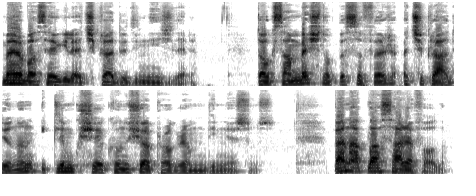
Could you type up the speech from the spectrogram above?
Merhaba sevgili Açık Radyo dinleyicileri. 95.0 Açık Radyo'nun İklim Kuşağı Konuşuyor programını dinliyorsunuz. Ben Atlas Sarrafoğlu.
